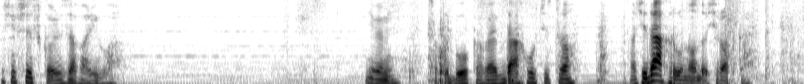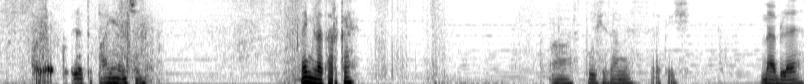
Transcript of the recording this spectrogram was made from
Tu się wszystko już zawaliło. Nie wiem, co to było, kawałek dachu, czy co? Znaczy dach runął do środka. Ojejku, ile tu pajęczyn. Daj mi latarkę. A, spójrzcie, tam jest jakieś meble,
